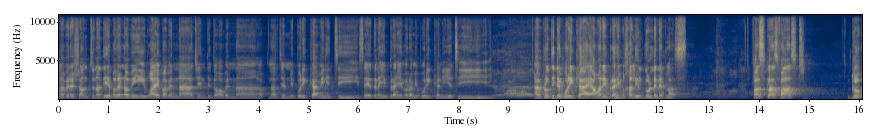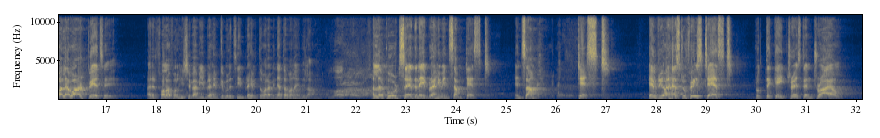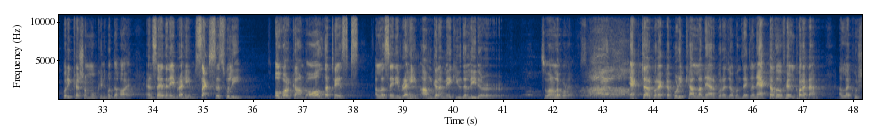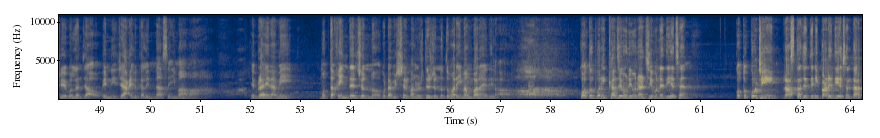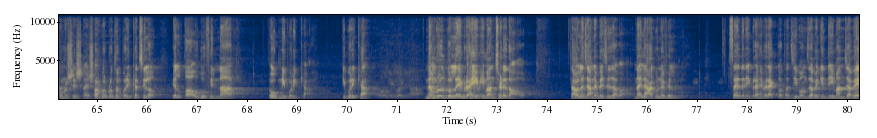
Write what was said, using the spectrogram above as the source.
নবীর সান্ত্বনা দিয়ে বলে, নবী, ভয় পাবেন না, চিন্তিত হবেন না। আপনার যেমনি পরীক্ষা আমি নিচ্ছি ইব্রাহিমের আমি পরীক্ষা নিয়েছি। আর প্রতিটা পরীক্ষায় আমার Ibrahim Khalil golden A plus. First class first. Global award পেয়েছে। আর এর ফলাফল হিসেবে আমি ইব্রাহিমকে বলেছি, ইব্রাহিম, তোমার আমি নেতা বানাই দিলাম। Allah put Ibrahim in some test. In some test. Everyone has to face test প্রত্যেককেই ট্রেস্ট এন্ড ট্রায়াল পরীক্ষার সম্মুখীন হতে হয়। And Syedna Ibrahim successfully overcome all the test Allah said Ibrahim I'm gonna make you the leader সুবহানাল্লাহ পড়ে। একটার পর একটা পরীক্ষা আল্লাহ নেয়ার পরে যখন দেখলেন একটা তো ফেল করে না, আল্লাহ খুশি হয়ে বললেন, যাও এমনি যা ইলুকালিন্নাস ইমামা। ইব্রাহিম, আমি মুত্তাকিনদের জন্য, গোটা বিশ্বের মানুষদের জন্য তোমার ইমাম বানায় দিলাম। কত পরীক্ষা যে উনি ওনার জীবনে দিয়েছেন, কত কঠিন রাস্তা যে তিনি পাড়ি দিয়েছেন, তার কোনো শেষ নাই। সর্বপ্রথম পরীক্ষা ছিল এলকা উহু ফিন্নার, অগ্নি পরীক্ষা। কি পরীক্ষা? নমরুদ বললে, ইব্রাহিম ইমান ছেড়ে দাও। তাহলে জানে বেঁচে যাবা, নাইলে আগুনে ফেলব। সাইদিন ইব্রাহিমের এক কথা, জীবন যাবে, কিন্তু ইমান যাবে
